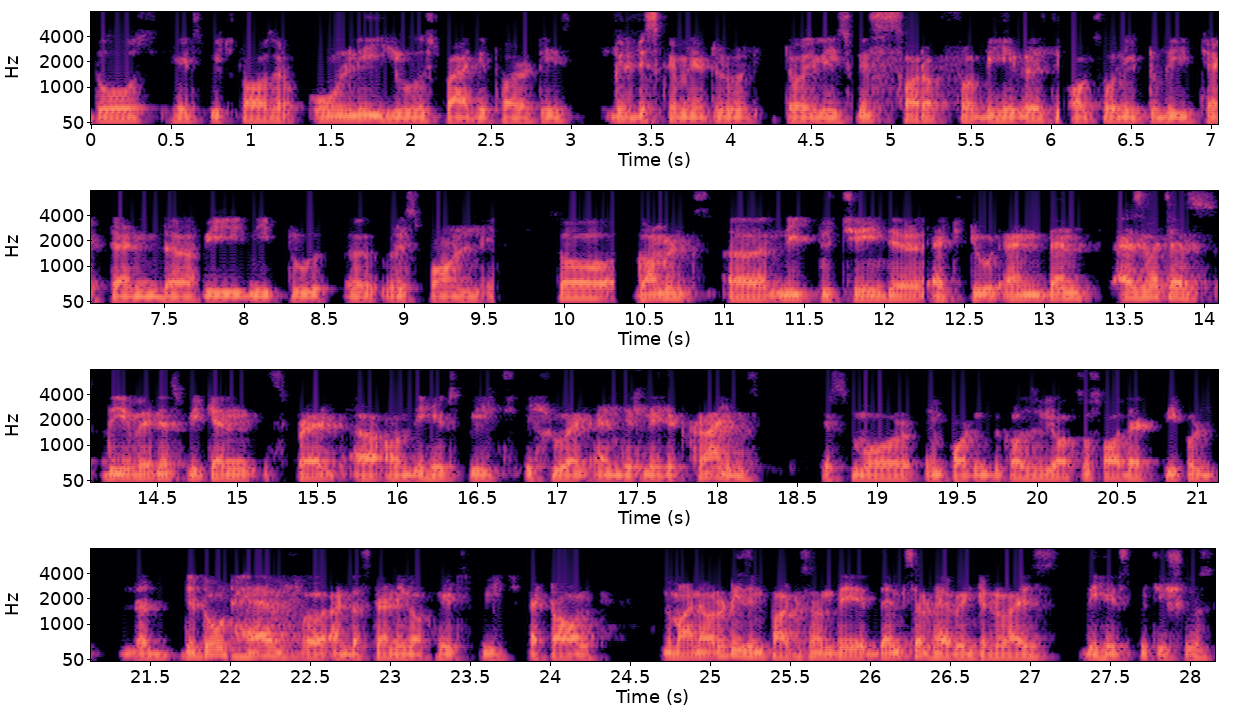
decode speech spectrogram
those hate speech laws are only used by the authorities very discriminatorily. So this sort of uh, behaviors also need to be checked and uh, we need to uh, respond. So governments need to change their attitude and then as much as the awareness we can spread on the hate speech issue and, and the related crimes is more important because we also saw that people they don't have understanding of hate speech at all the minorities in Pakistan, they themselves have internalized the hate speech issues.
